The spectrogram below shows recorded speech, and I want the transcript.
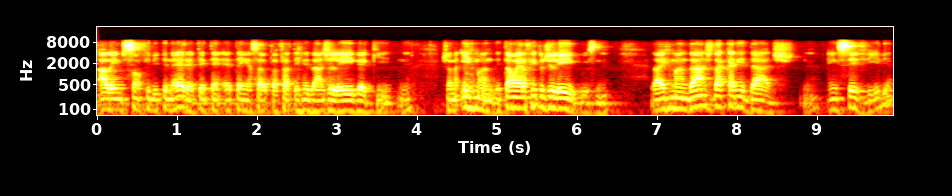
além de São Felipe Néria, tem, tem, tem, essa outra fraternidade leiga aqui, né? chama. Então, era feito de leigos, da Irmandade da Caridade, em Sevilha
